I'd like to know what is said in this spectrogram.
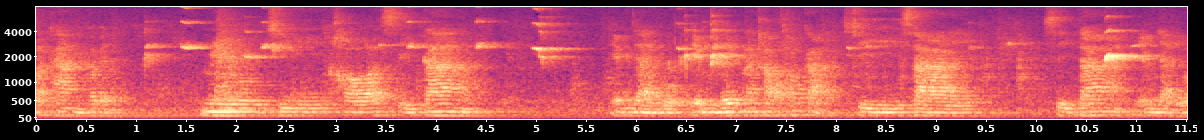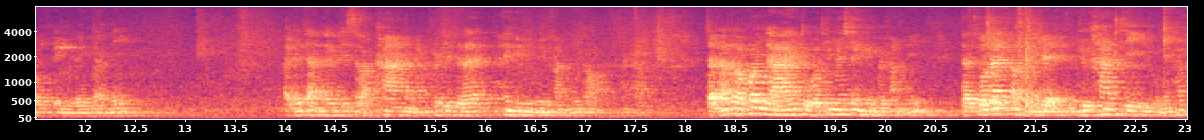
ลับข้างก็เป็นมิว g cos ซีต้า m ใหญ่บวก m เล็กนะครับ เท่ากับ g sin ซีต้า m ใหญ่ลบ m เล็กแบบนี้อันนี้อาจารย์ใช้วิธีสลับข้างนะครับเพื่อที่จะได้ให้มิวมีฝั่งนี้ก่อนนะครับจากนั้นเราก็ย้ายตัวที่ไม่ใช่มิวไปฝั่งนี้ แต่ตัวแรกเราสังเกตเห็นคือค่า g ถูกไหมครับ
